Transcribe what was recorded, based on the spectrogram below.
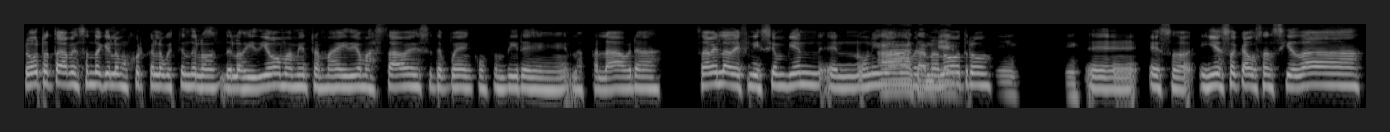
Lo otro estaba pensando que a lo mejor con la cuestión de los, de los idiomas, mientras más idiomas sabes, se te pueden confundir eh, las palabras. Sabes la definición bien en un idioma, Ah, pero no en otro. Sí. Eh, eso, y eso causa ansiedad,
